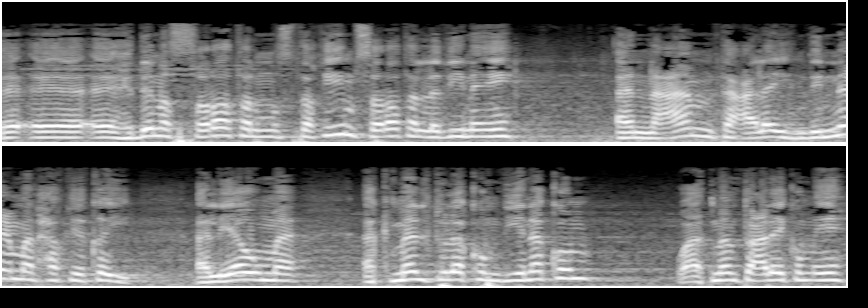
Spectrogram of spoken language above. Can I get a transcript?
اهدنا الصراط المستقيم صراط الذين إيه؟ أنعمت عليهم. دي النعمة الحقيقية. اليوم أكملت لكم دينكم وأتممت عليكم إيه؟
